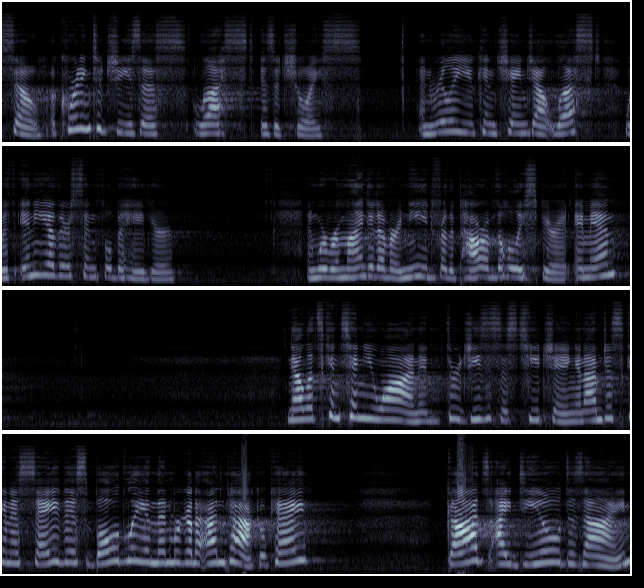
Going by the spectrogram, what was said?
So, according to Jesus, lust is a choice. And really, you can change out lust with any other sinful behavior. And we're reminded of our need for the power of the Holy Spirit. Amen? Now let's continue on and through Jesus' teaching. And I'm just going to say this boldly and then we're going to unpack, okay? God's ideal design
